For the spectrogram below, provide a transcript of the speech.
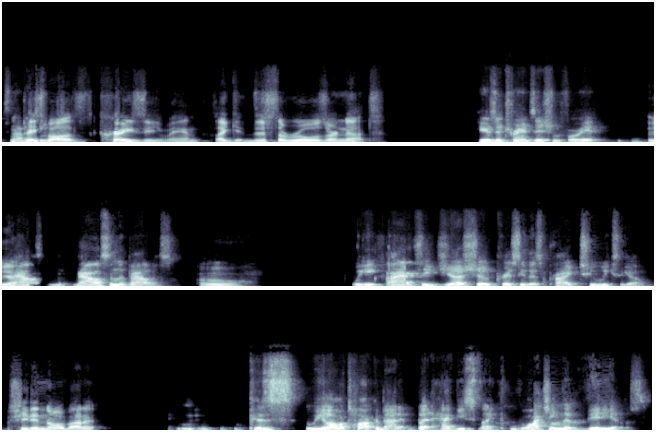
It's not. Baseball is crazy, man. Like just the rules are nuts. Here's a transition for you. Yeah. Malice, Malice in the Palace. Ooh. We I actually just showed Chrissy this probably two weeks ago She didn't know about it. because we all talk about it. But have you like watching the videos?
